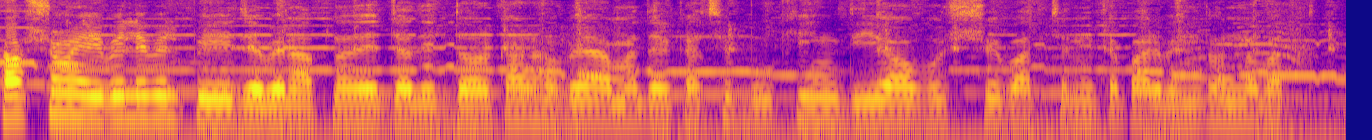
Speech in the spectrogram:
সবসময় অ্যাভেলেবেল পেয়ে যাবেন। আপনাদের যাদের দরকার হবে আমাদের কাছে বুকিং দিয়ে অবশ্যই বাচ্চা নিতে পারবেন। ধন্যবাদ।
